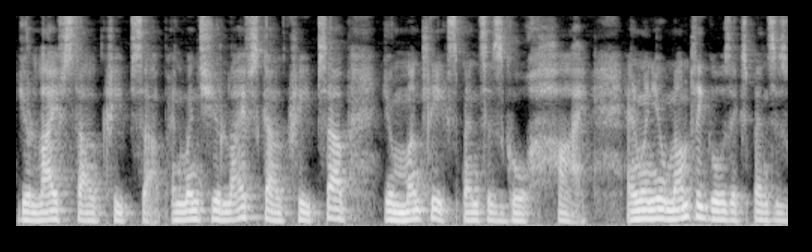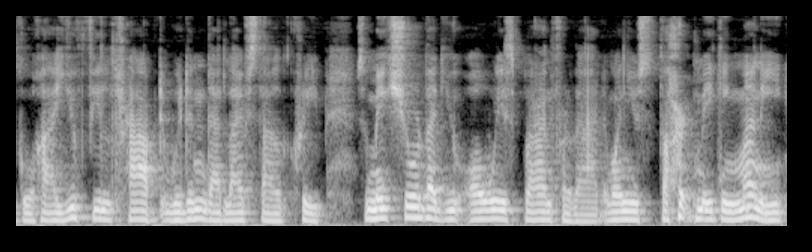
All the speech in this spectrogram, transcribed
your lifestyle creeps up. And once your lifestyle creeps up, your monthly expenses go high. And when your monthly goes expenses go high, you feel trapped within that lifestyle creep. So make sure that you always plan for that. When you start making money,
